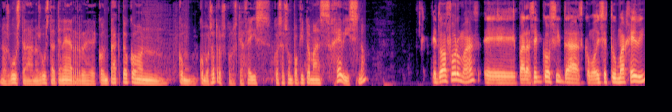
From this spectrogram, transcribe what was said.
nos gusta, nos gusta tener eh, contacto con, con, con vosotros, con los que hacéis cosas un poquito más heavies, ¿no? De todas formas, eh, para hacer cositas, como dices tú, más heavy,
